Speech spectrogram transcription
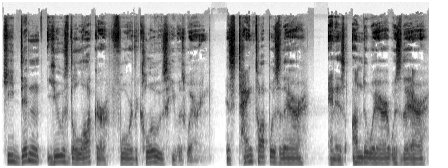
he didn't use the locker for the clothes he was wearing. His tank top was there, and his underwear was there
